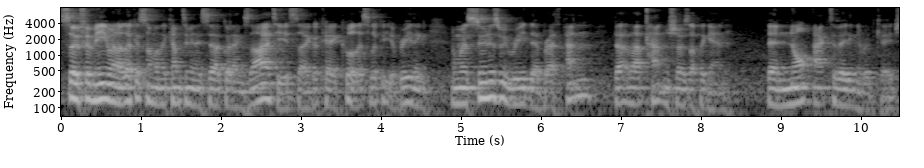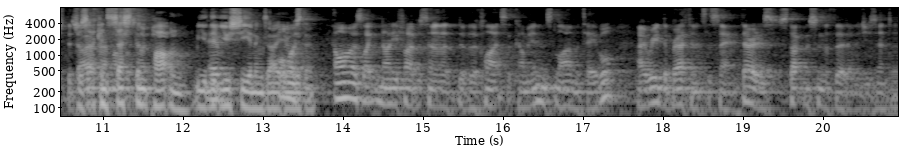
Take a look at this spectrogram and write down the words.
So for me, when I look at someone that come to me and they say I've got anxiety, it's like, okay, cool, let's look at your breathing. And when, as soon as we read their breath pattern, that, that pattern shows up again. They're not activating the rib cage. The So it's a muscle's consistent pattern you, that Every- you see in anxiety almost, almost like 95% of the, of the clients that come in and lie on the table, I read the breath and it's the same. There it is, stuckness in the third energy center,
